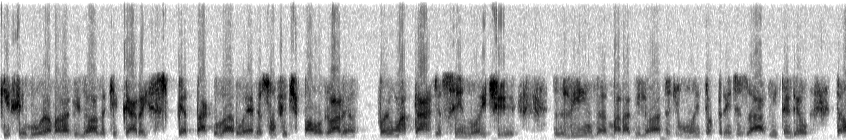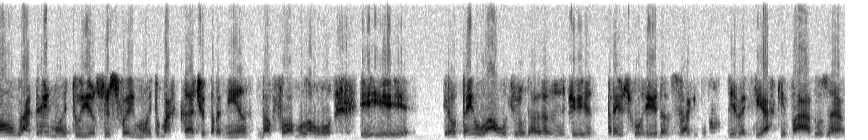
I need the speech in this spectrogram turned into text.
Que figura maravilhosa, que cara espetacular o Emerson Fittipaldi. Olha, foi uma tarde assim, noite linda, maravilhosa, de muito aprendizado, entendeu? Então, guardei muito isso, isso foi muito marcante para mim da Fórmula 1. E eu tenho áudio da, de três corridas, inclusive aqui, arquivados, né?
